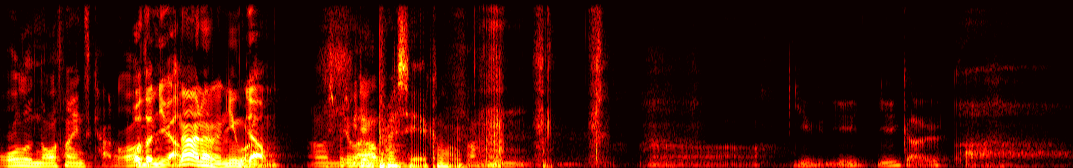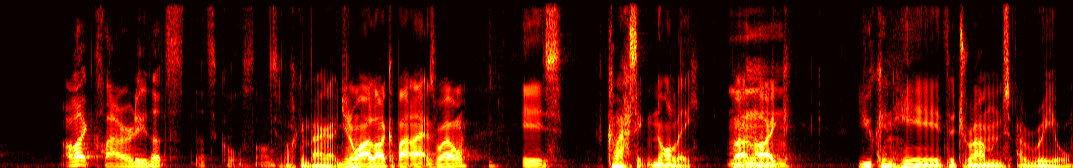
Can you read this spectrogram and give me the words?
all of Northlane's catalog. Or the new album. No, no, no, new one. Yeah. oh, If new you're doing album, press here, come on. fucking- Oh, you you you go. I like Clarity. That's that's a cool song. It's a fucking banger. You know what I like about that as well is classic Nolly, Mm. but like you can hear the drums are real.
